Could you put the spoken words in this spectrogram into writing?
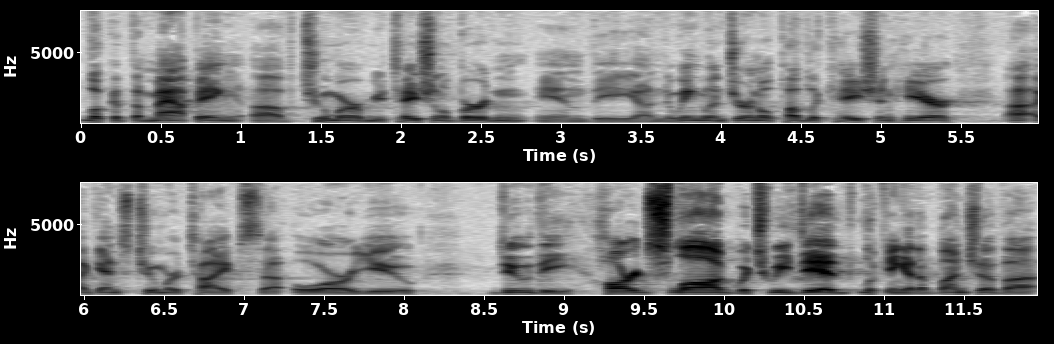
look at the mapping of tumor mutational burden in the uh, New England Journal publication here uh, against tumor types, uh, or you do the hard slog, which we did looking at a bunch of uh,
